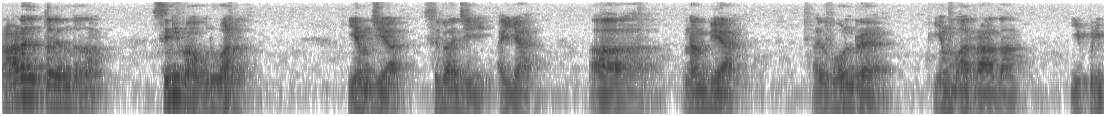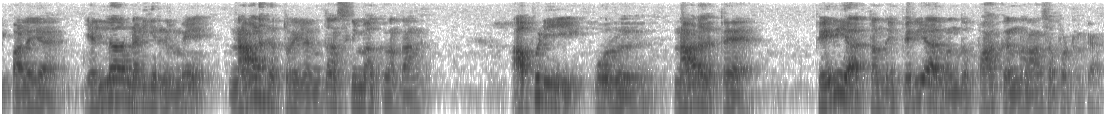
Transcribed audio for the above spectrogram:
நாடகத்திலிருந்து தான் சினிமா உருவானது. எம்ஜிஆர் சிவாஜி ஐயா நம்பியார் அது போன்ற எம்ஆர் ராதா இப்படி பழைய எல்லா நடிகர்களுமே நாடகத்துறையிலேருந்து தான் சினிமாவுக்கு வந்தாங்க. அப்படி ஒரு நாடகத்தை பெரியார் தந்தை பெரியார் வந்து பார்க்கணுன்னு ஆசைப்பட்டிருக்கார்.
